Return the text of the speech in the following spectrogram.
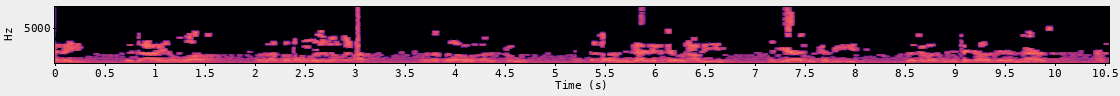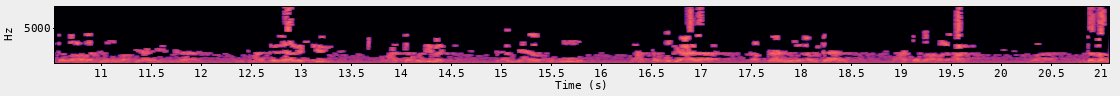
عليه فدعا إلى الله ونصره علماء الحق ونصره أهل الحوت واستقر من ذلك خير عظيم وجهاد كبير ودعوه انتشرت بين الناس حتى ظهر دين الله في هذه البلاد. وحتى ذهب الشرك وحتى خدمت بامن على القبور وحتى طبع على الأقدام والأوثان وحتى ظهر الحق. واندمج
